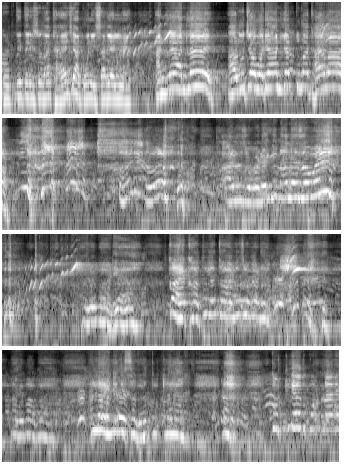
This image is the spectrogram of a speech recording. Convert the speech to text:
खुपती तरी सुद्धा खायची आठवण विसरलेली नाही. आणलंय आणलंय. आळूच्या वड्या आणल्यात तुला खायला. आळूच्या वड्या घेऊन आलाय जवळ. अरे भाड्या काय खातो या आळूच्या वड्या? अरे बाबा लाईनीने सगळं तुटलं तुटल्यात कुठनाने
